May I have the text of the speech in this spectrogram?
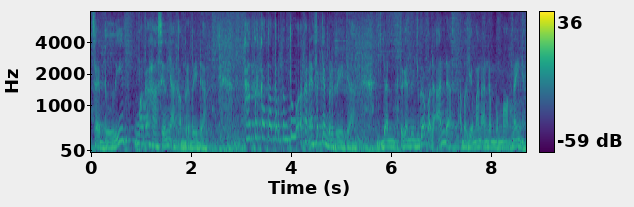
saya believe, maka hasilnya akan berbeda. Kata-kata tertentu akan efeknya berbeda dan tergantung juga pada Anda bagaimana Anda memaknainya.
